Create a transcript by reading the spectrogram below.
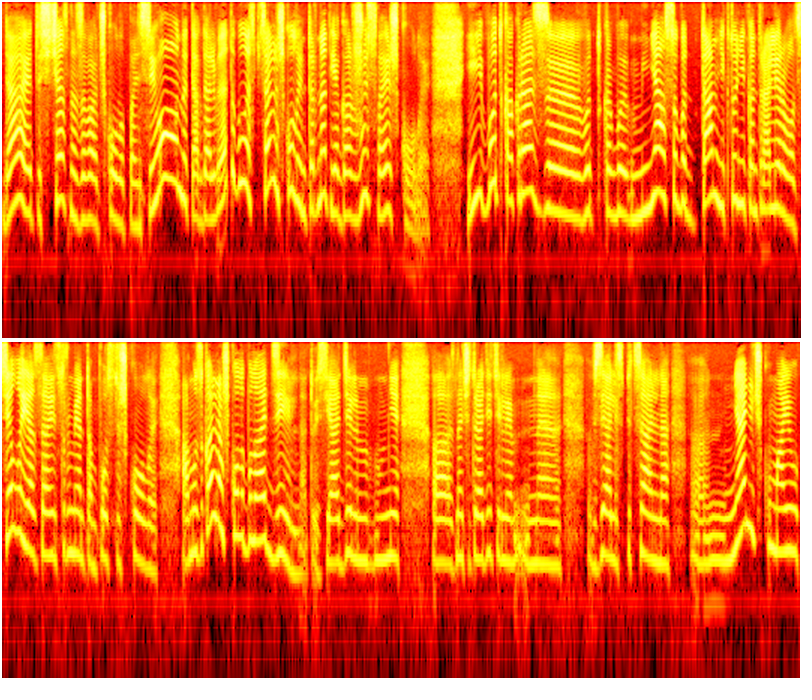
да, это сейчас называют школа-пансион и так далее. Это была специальная школа-интернат, я горжусь своей школой. И вот как раз, э, вот как бы меня особо там никто не контролировал. Села я за инструментом после школы, а музыкальная школа была отдельно. То есть я отдельно, мне, э, значит, родители э, взяли специально нянечку мою,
